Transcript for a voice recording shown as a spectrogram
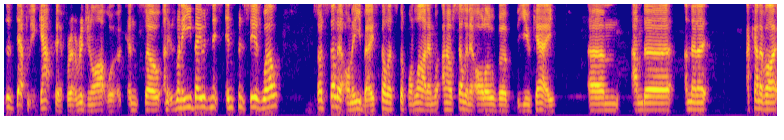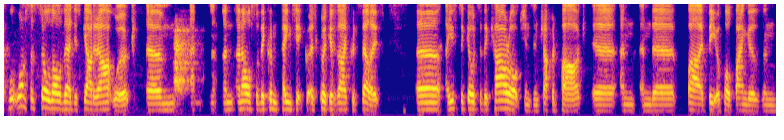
there's definitely a gap here for original artwork. And so and it was when eBay was in its infancy as well. So I'd sell it on eBay, sell that stuff online, and, and I was selling it all over the UK. Um, and uh, and then I, I kind of like once I'd sold all of their discarded artwork, um, and, and, and, also they couldn't paint it as quick as I could sell it. Uh, I used to go to the car auctions in Trafford Park uh, and and uh, buy beat up old bangers and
